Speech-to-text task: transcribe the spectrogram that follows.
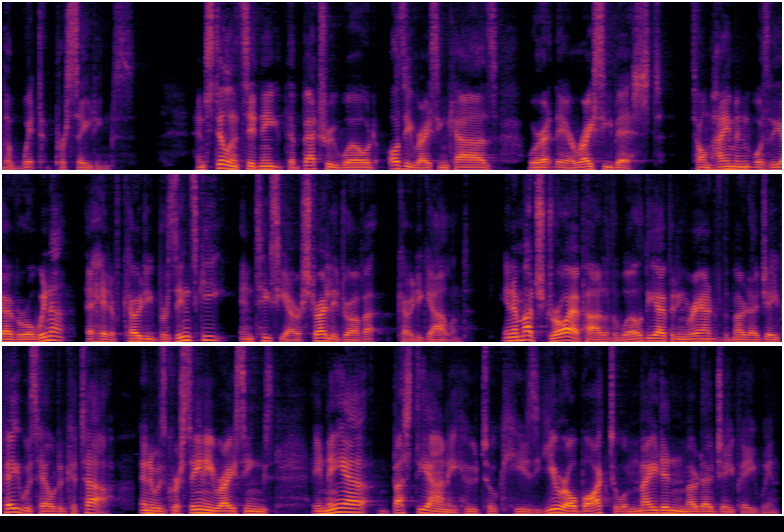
the wet proceedings. And still in Sydney, the Battery World Aussie racing cars were at their racy best. Tom Heyman was the overall winner, ahead of Cody Brzezinski and TCR Australia driver Cody Garland. In a much drier part of the world, the opening round of the MotoGP was held in Qatar, and it was Gresini Racing's Enea Bastianini who took his old bike to a maiden MotoGP win.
